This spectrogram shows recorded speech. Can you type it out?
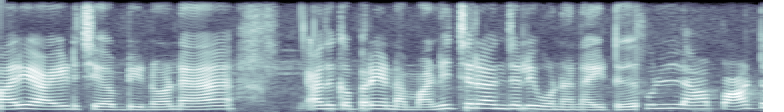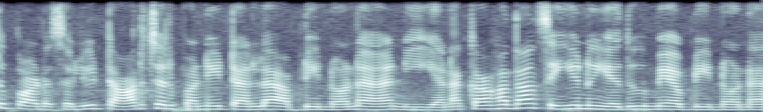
மாதிரி ஆயிடுச்சு அப்படின்னோடனே அதுக்கப்புறம் என்னை மன்னிச்சிரு அஞ்சலி உன்னை நைட்டு. ஃபுல்லாக பாட்டு பாட சொல்லி டார்ச்சர் பண்ணிட்டேன்ல அப்படின்னோடனே நீ எனக்காக தான் செய்யணும் எதுவுமே அப்படின்னோடனே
